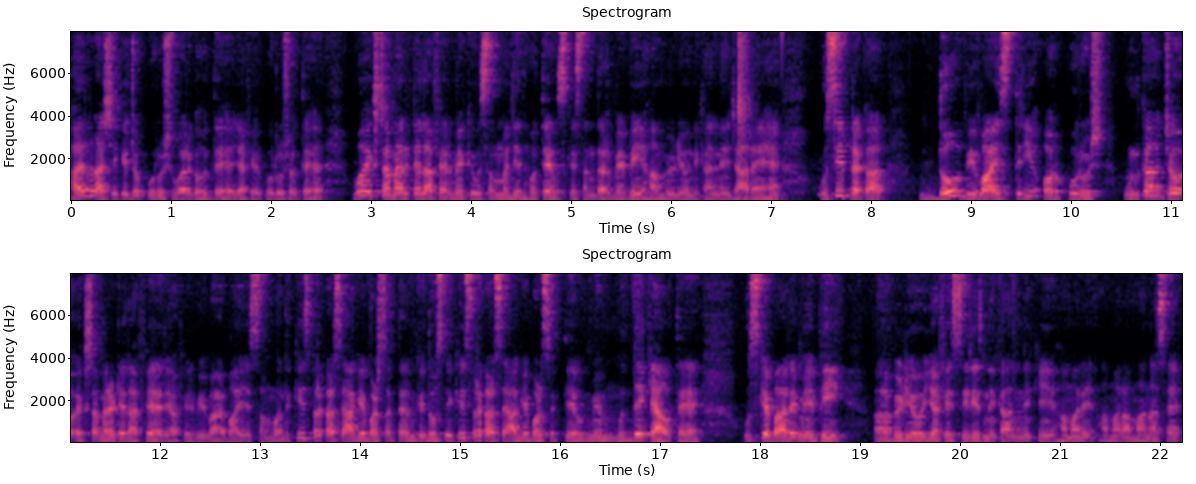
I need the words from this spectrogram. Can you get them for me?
हर राशि के जो पुरुष वर्ग होते हैं, या फिर पुरुष होते हैं वो एक्स्ट्रा मैरिटल अफेयर में क्यों संबंधित होते हैं, उसके संदर्भ में भी हम वीडियो निकालने जा रहे हैं। उसी प्रकार दो विवाह स्त्री और पुरुष, उनका जो एक्स्ट्रा मैरिटल अफेयर या फिर विवाह बाह्य संबंध किस प्रकार से आगे बढ़ सकता है, उनकी दोस्ती किस प्रकार से आगे बढ़ सकती है, उनमें मुद्दे क्या होते हैं, उसके बारे में भी वीडियो या फिर सीरीज़ निकालने की हमारे, हमारा मानस है।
